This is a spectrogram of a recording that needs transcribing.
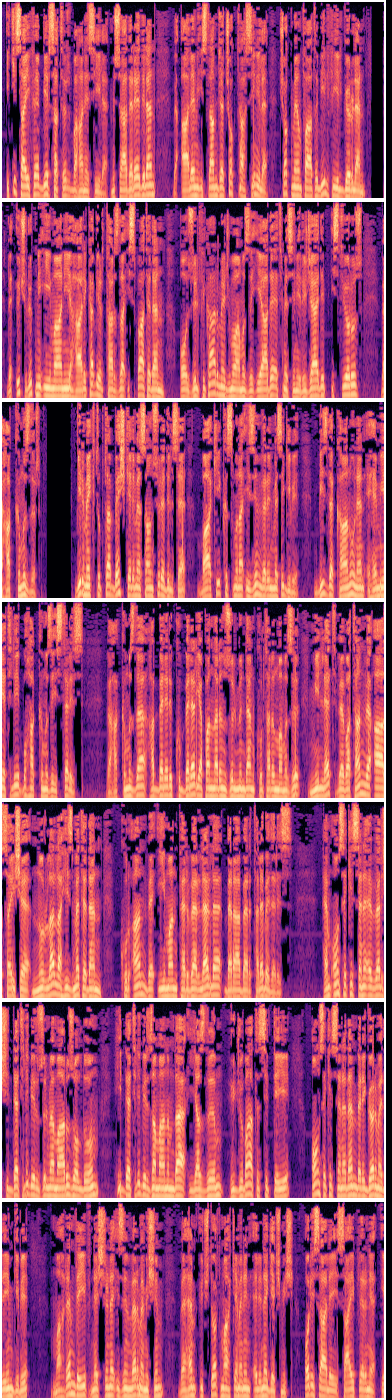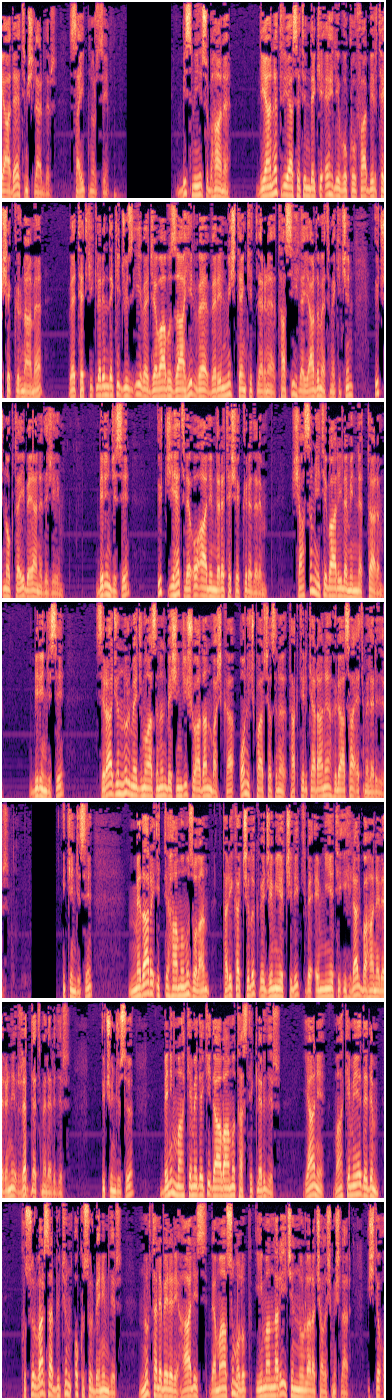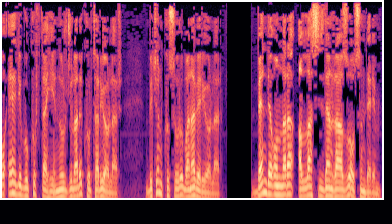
iki sayfa bir satır bahanesiyle müsaade edilen ve alemi İslamca çok tahsin ile çok menfaatı bil fiil görülen ve üç rükni imaniyi harika bir tarzda ispat eden o Zülfikar mecmuamızı iade etmesini rica edip istiyoruz ve hakkımızdır. Bir mektupta beş kelime sansür edilse, baki kısmına izin verilmesi gibi, biz de kanunen ehemmiyetli bu hakkımızı isteriz ve hakkımızda habbeleri kubbeler yapanların zulmünden kurtarılmamızı, millet ve vatan ve asayişe nurlarla hizmet eden Kur'an ve iman perverlerle beraber talep ederiz. Hem 18 sene evvel şiddetli bir zulme maruz olduğum, hiddetli bir zamanımda yazdığım Hücubat-ı Sitte'yi 18 seneden beri görmediğim gibi mahrem deyip neşrine izin vermemişim ve hem 3-4 mahkemenin eline geçmiş. O risaleyi sahiplerine iade etmişlerdir. Said Nursi Bismi Sübhane Diyanet riyasetindeki ehli vukufa bir teşekkürname ve tetkiklerindeki cüz'i ve cevabı zahir ve verilmiş tenkitlerine tasihle yardım etmek için üç noktayı beyan edeceğim. Birincisi, üç cihetle o alimlere teşekkür ederim. Şahsım itibariyle minnettarım. Birincisi, Siracun Nur mecmuasının beşinci şuadan başka on üç parçasını takdirkârane hülasa etmeleridir. İkincisi, medar ittihamımız olan tarikatçılık ve cemiyetçilik ve emniyeti ihlal bahanelerini reddetmeleridir. Üçüncüsü, benim mahkemedeki davamı tasdikleridir. Yani mahkemeye dedim, kusur varsa bütün o kusur benimdir. Nur talebeleri halis ve masum olup imanları için nurlara çalışmışlar. İşte o ehli vukuf dahi nurcuları kurtarıyorlar. Bütün kusuru bana veriyorlar. Ben de onlara Allah sizden razı olsun derim.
